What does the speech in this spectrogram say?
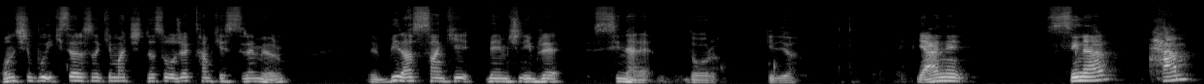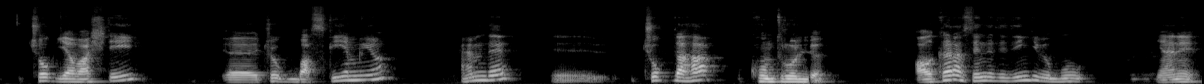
Onun için bu ikisi arasındaki maç nasıl olacak tam kestiremiyorum. E, biraz sanki benim için İbre Siner'e doğru gidiyor. Yani Siner hem çok yavaş değil e, çok baskı yemiyor hem de e, çok daha kontrollü. Alcaraz senin de dediğin gibi bu yani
